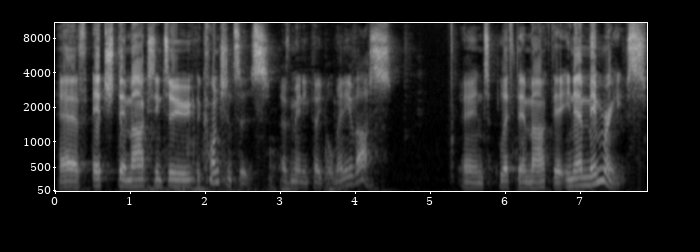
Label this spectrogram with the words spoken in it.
have etched their marks into the consciences of many people, many of us, and left their mark there in our memories.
